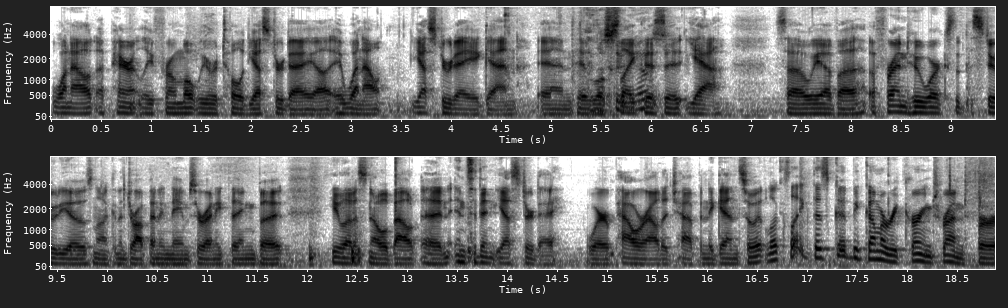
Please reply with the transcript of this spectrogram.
went out apparently from what we were told yesterday. Uh, it went out yesterday again, and it looks like this is yeah. So we have a, a friend who works at the studios. Not going to drop any names or anything, but he let us know about an incident yesterday where power outage happened again. So it looks like this could become a recurring trend for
